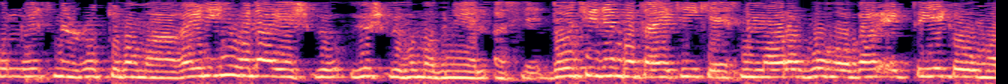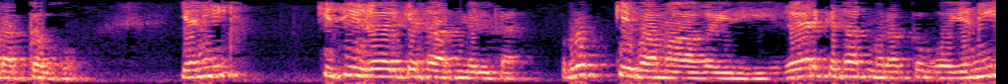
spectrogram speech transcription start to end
کل اس میں رخ کے بما غیر ولا یشب مبنی الاصل دو چیزیں بتائی تھی کہ اس میں مورب وہ ہوگا، ایک تو یہ کہ وہ مرکب ہو یعنی کسی غیر کے ساتھ مل کر. رخ کے بما غیر ہی غیر کے ساتھ مرکب ہو یعنی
